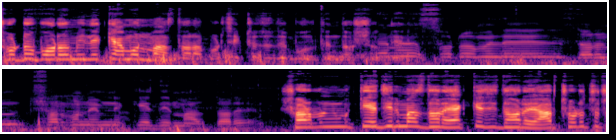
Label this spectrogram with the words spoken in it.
ছোট বড় মিলে কেমন মাছ ধরা পড়ছে? একটু যদি বলতেন দর্শকদের। ছোট মিলে ধরেন সর্বনিম্ন কেজির মাছ ধরে। সর্বনিম্ন কেজির মাছ ধরে এক কেজি ধরে। আর ছোট ছোট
